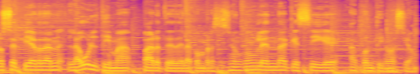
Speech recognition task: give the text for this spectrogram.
No se pierdan la última parte de la conversación con Glenda que sigue a continuación.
